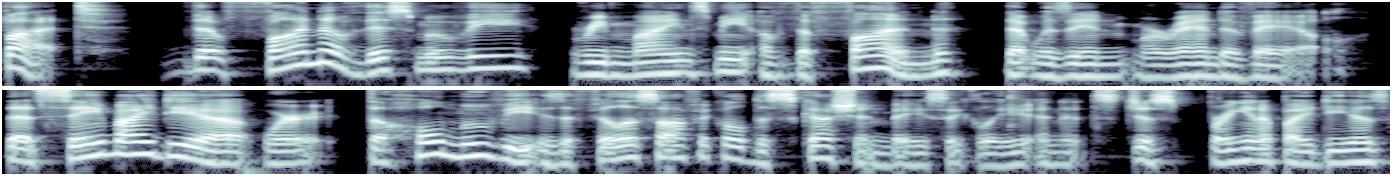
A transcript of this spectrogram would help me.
but the fun of this movie reminds me of the fun that was in Miranda Vale. That same idea where the whole movie is a philosophical discussion, basically, and it's just bringing up ideas.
